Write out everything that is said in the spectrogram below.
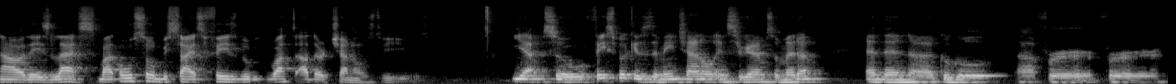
nowadays less. But also besides Facebook, what other channels do you use? Yeah, so Facebook is the main channel, Instagram, so Meta, and then uh, Google uh, for for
